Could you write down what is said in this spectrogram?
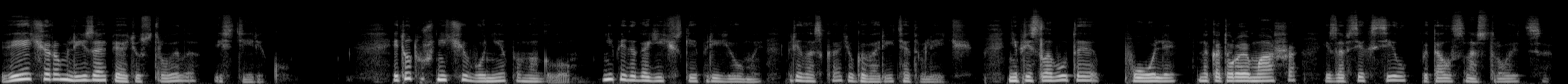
Вечером Лиза опять устроила истерику. И тут уж ничего не помогло. Ни педагогические приемы — приласкать, уговорить, отвлечь, ни пресловутое поле, на которое Маша изо всех сил пыталась настроиться.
